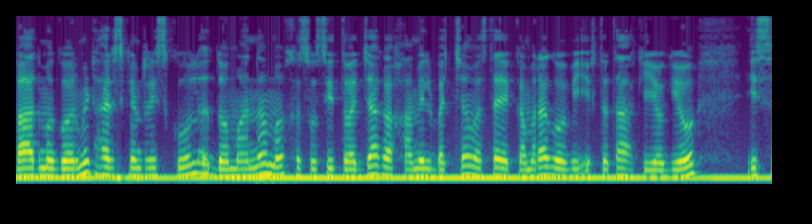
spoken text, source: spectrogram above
بعد میں government higher secondary school Domana میں خصوصی توجہ کا خامل بچوں وسطہ ایک کمرہ کو بھی افتتاح کیو گیو اس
